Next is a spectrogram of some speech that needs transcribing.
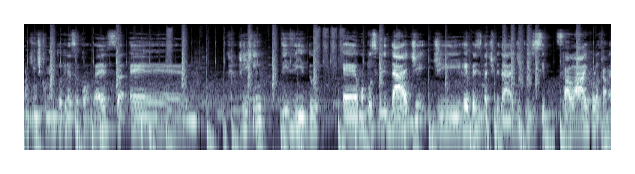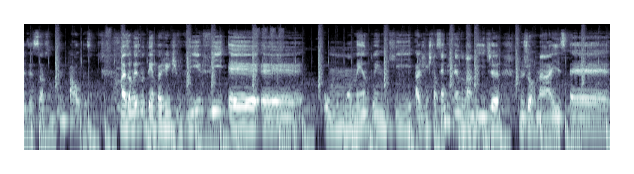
a gente comentou aqui nessa conversa, é... a gente tem vivido é, uma possibilidade de representatividade e de se falar e colocar mais esses assuntos em pautas, mas ao mesmo tempo a gente vive é, é, um momento em que a gente está sempre vendo na mídia, nos jornais, é,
